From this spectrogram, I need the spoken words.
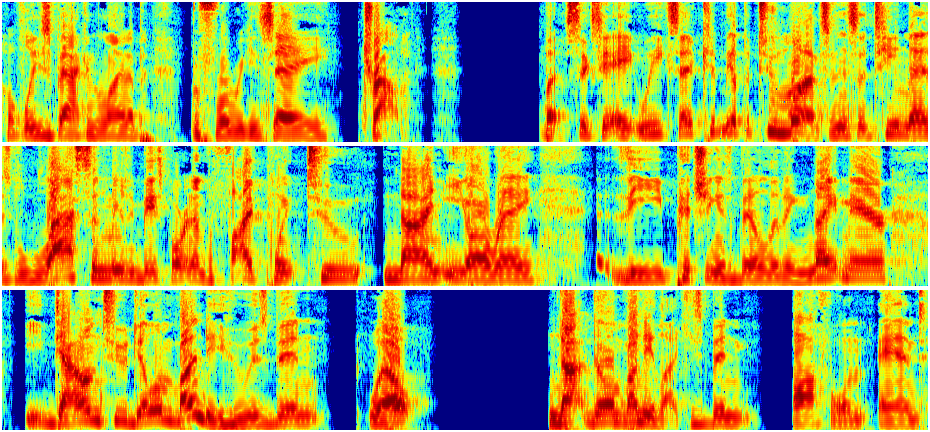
Hopefully, he's back in the lineup before we can say Trout. But six to eight weeks, that could be up to two months. And it's a team that is last in Major League Baseball right now, the 5.29 ERA. The pitching has been a living nightmare. Down to Dylan Bundy, who has been, well, not Dylan Bundy like. He's been awful. And,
